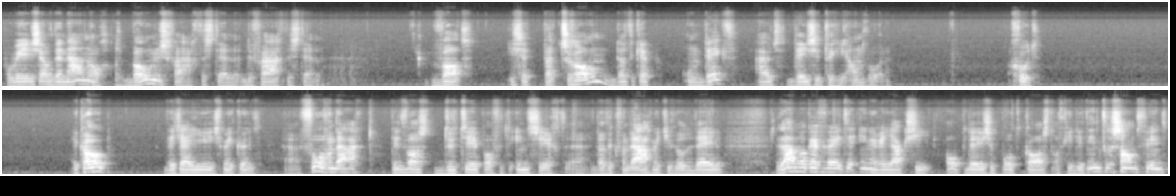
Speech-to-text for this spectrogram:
Probeer jezelf daarna nog als bonusvraag te stellen, de vraag te stellen. Wat is het patroon dat ik heb ontdekt uit deze drie antwoorden. Goed. Ik hoop dat jij hier iets mee kunt uh, voor vandaag. Dit was de tip of het inzicht uh, dat ik vandaag met je wilde delen. Laat me ook even weten in een reactie op deze podcast of je dit interessant vindt.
